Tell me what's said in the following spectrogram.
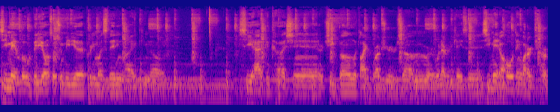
she made a little video on social media pretty much stating like you know she had a concussion her cheekbone was like ruptured or something or whatever the case is she made a whole thing about her, her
